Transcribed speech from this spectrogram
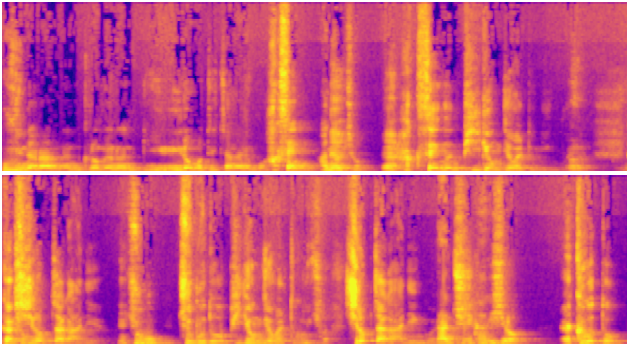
우리나라는 그러면은 이, 런 것도 있잖아요. 뭐 학생 안 네. 그렇죠? 네. 학생은 비경제 활동인 거예요. 네. 그러니까 주부. 실업자가 아니에요. 네? 주부. 주부도 비경제 활동이죠. 그렇죠. 실업자가 아닌 거예요. 난 취직하기 싫어. 네, 그것도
